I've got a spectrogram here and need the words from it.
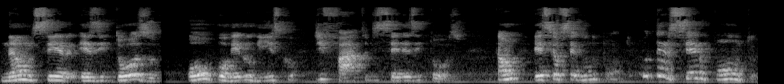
não ser exitoso ou correr o risco de fato de ser exitoso. Então, esse é o segundo ponto. O terceiro ponto,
